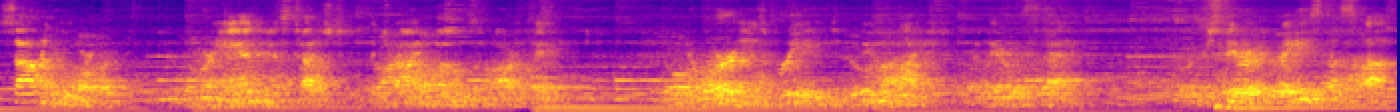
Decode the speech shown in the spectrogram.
Sovereign Lord, your hand has touched the dry bones of our faith. Your word has breathed new life where there was death. Your spirit raised us up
